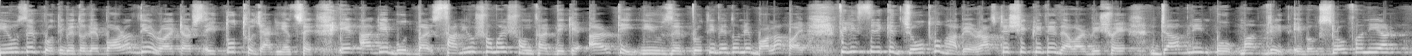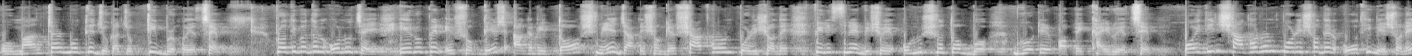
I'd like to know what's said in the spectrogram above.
নিউজের প্রতিবেদনের বরাদ দিয়ে রয়টার্স এই তথ্য জানিয়েছে। এর আগে বুধবার স্থানীয় সময় সন্ধ্যার দিকে আরটি নিউজের প্রতিবেদনে বলা হয়, ফিলিস্তিনিকে যৌথভাবে রাষ্ট্রের স্বীকৃতি দেওয়ার বিষয়ে ডাবলিন ও মাদ্রিদ এবং স্লোভানিয়ার ও মাল্টার মধ্যে যোগাযোগ তীব্র হয়েছে। প্রতিবেদন অনুযায়ী ইউরোপের এসব দেশ আগামী দশ মে জাতিসংঘের সাধারণ পরিষদে ফিলিস্তিনের বিষয়ে অনুষ্ঠিতব্য ভোটের অপেক্ষায় রয়েছে। ওই দিন সাধারণ পরিষদের অধিবেশনে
